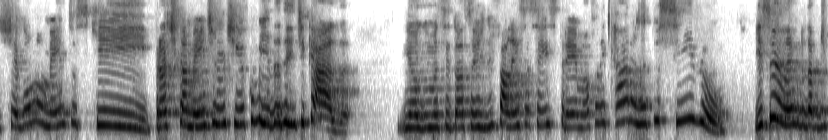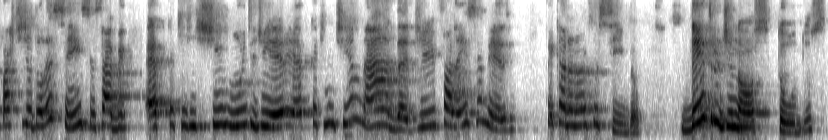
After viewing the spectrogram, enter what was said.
chegou momentos que praticamente não tinha comida dentro de casa. Em algumas situações de falência ser extrema. Eu falei, cara, não é possível. Isso eu lembro de parte de adolescência, sabe? Época que a gente tinha muito dinheiro e época que não tinha nada, de falência mesmo. Falei, cara, não é possível. Dentro de nós todos,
